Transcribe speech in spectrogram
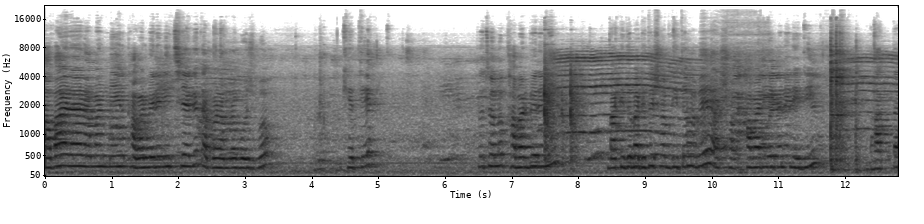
বাবা আর আমার মেয়ের খাবার বেড়ে নিচ্ছি আগে, তারপর আমরা বসবো খেতে। তো চলো, খাবার বেড়ে নিই। বাটিতে বাটিতে সব দিতে হবে, আর সব খাবারই এখানে রেডি ভাতটা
